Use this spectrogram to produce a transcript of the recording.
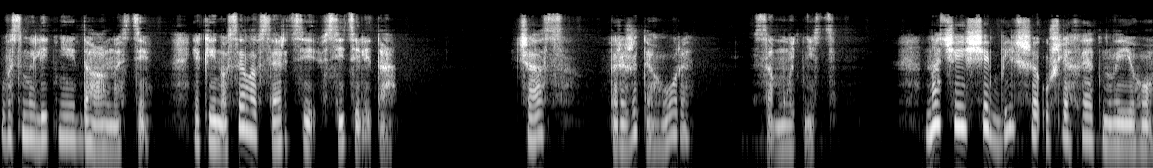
восьмилітньої давності який носила в серці всі ці літа. Час пережите горе, самотність, наче іще більше ушляхетнули його,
